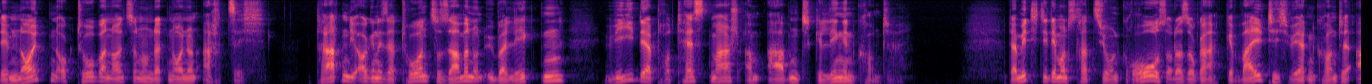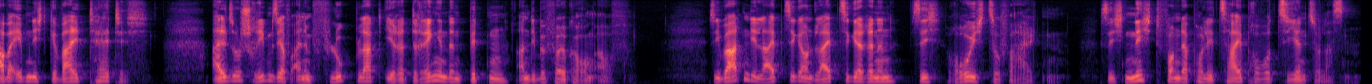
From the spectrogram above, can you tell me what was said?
dem 9. Oktober 1989, traten die Organisatoren zusammen und überlegten, wie der Protestmarsch am Abend gelingen konnte. Damit die Demonstration groß oder sogar gewaltig werden konnte, aber eben nicht gewalttätig. Also schrieben sie auf einem Flugblatt ihre dringenden Bitten an die Bevölkerung auf. Sie baten die Leipziger und Leipzigerinnen, sich ruhig zu verhalten, sich nicht von der Polizei provozieren zu lassen,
